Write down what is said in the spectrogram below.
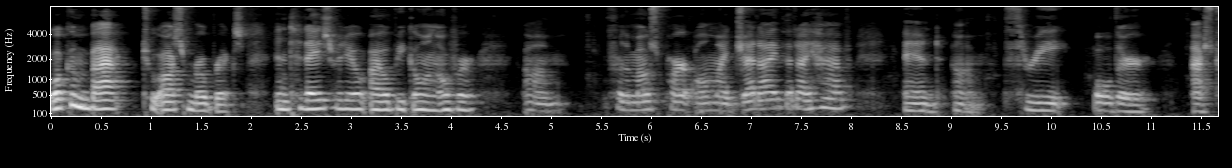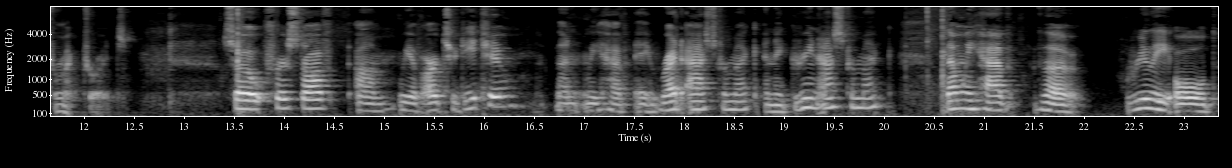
Welcome back to Awesome Bro Bricks. In today's video, I will be going over, um, for the most part, all my Jedi that I have and um, three older astromech droids. So first off, um, we have R2-D2, then we have a red astromech and a green astromech. Then we have the really old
